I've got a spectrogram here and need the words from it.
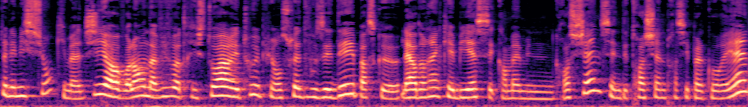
de l'émission qui m'a dit oh, voilà, on a vu votre histoire et tout et puis on souhaite vous aider parce que l'air de rien KBS c'est quand même une grosse chaîne, c'est une des trois chaînes principales coréennes.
